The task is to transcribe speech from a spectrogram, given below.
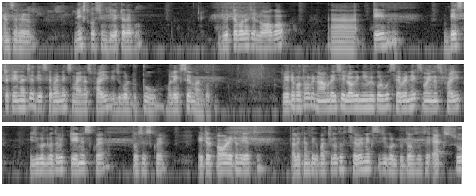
অ্যান্সার হয়ে গেল। নেক্সট কোশ্চেন দুয়েরটা দেখো। দুয়েরটা বলা আছে লগ অফ টেন বেসটা টেন আছে, দিয়ে seven X minus five equal to two হলে এক্সের মান কত? তো এটা কত হবে? না, আমরা এসে লগের নিয়মে করব seven X minus five equal to কত হবে? টেন স্কোয়ার দশ স্কোয়ার। এটার পাওয়ার এটা হয়ে যাচ্ছে। তাহলে এখান থেকে পাচ্ছি কত? সেভেন এক্স ইজিকাল টু দশ হচ্ছে একশো,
